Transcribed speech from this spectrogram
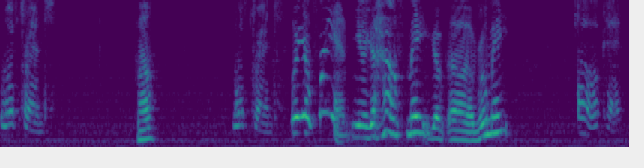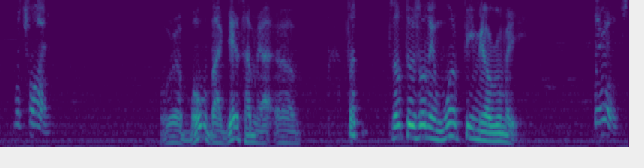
What friend? huh? What friend? Well, your friend, you know, your housemate, your uh, roommate. Oh, okay. Which one? Well, both I guess. I mean, I uh, thought, thought there was only one female roommate. There is.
